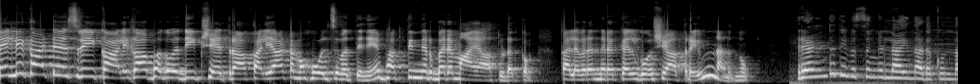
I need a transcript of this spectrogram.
നെല്ലിക്കാട്ട് ശ്രീ കാളികാ ഭഗവതി ക്ഷേത്ര കളിയാട്ട മഹോത്സവത്തിന് ഭക്തി നിർഭരമായ തുടക്കം. കലവറ നിറക്കൽ ഘോഷയാത്രയും നടന്നു. രണ്ട് ദിവസങ്ങളിലായി നടക്കുന്ന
